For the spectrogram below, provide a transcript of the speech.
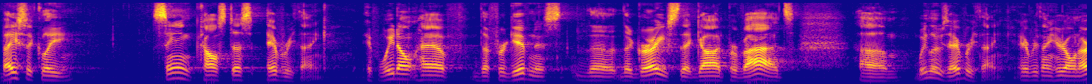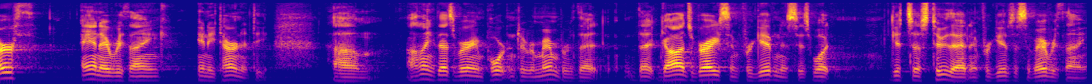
Basically, sin cost us everything. If we don't have the forgiveness, the the grace that God provides, um, we lose everything. Everything here on earth, and everything in eternity. Um, I think that's very important to remember that, that God's grace and forgiveness is what gets us to that and forgives us of everything.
